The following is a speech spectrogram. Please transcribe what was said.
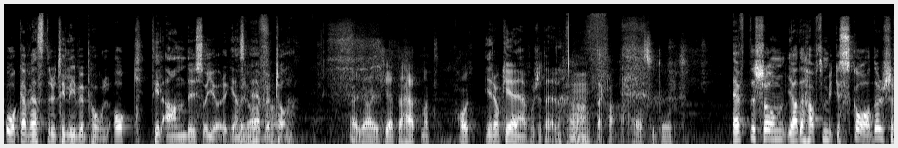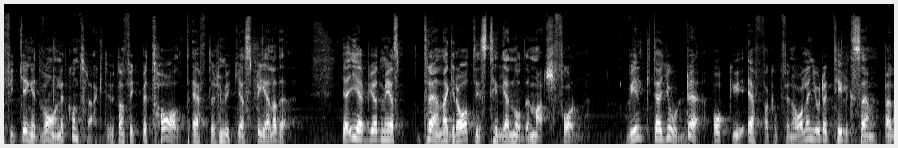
åka västerut till Liverpool och till Andys och Jörgens Ja, fan. Everton. Jag jag är helt. Har- Är det okej om jag fortsätter? Eller? Ja, tack. Fan, jag är så dålig. Eftersom jag hade haft så mycket skador så fick jag inget vanligt kontrakt utan fick betalt efter hur mycket jag spelade. Jag erbjöd mig att träna gratis till jag nådde matchform. vilket jag gjorde. Och i FA-cupfinalen gjorde till exempel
